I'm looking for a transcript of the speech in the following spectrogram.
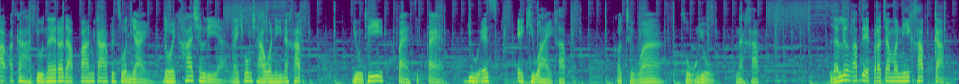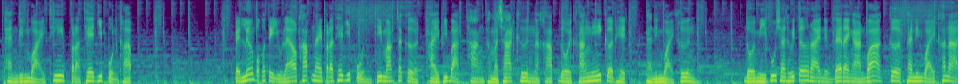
าพอากาศอยู่ในระดับปานกลางเป็นส่วนใหญ่ โดยค่าเฉลี่ยในช่วงเช้าวันนี้นะครับ อยู่ที่ 88 US AQI ครับ ก็ถือว่าสูงอยู่นะครับ และเรื่องอัปเดตประจำวันนี้ครับกับแผ่นดินไหวที่ประเทศญี่ปุ่นครับ เป็นเรื่องปกติอยู่แล้วครับในประเทศญี่ปุ่นที่มักจะเกิดภัยพิบัติทางธรรมชาติขึ้นนะครับ โดยครั้งนี้เกิดเหตุแผ่นดินไหวขึ้น โดยมีผู้ใช้ทวิตเตอร์รายหนึ่งได้รายงานว่าเกิดแผ่นดินไหวขนาด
